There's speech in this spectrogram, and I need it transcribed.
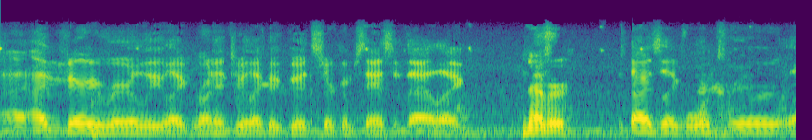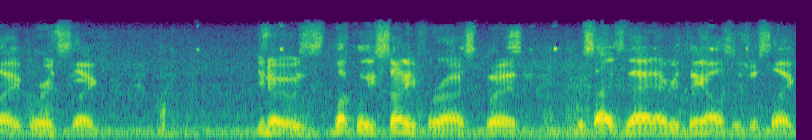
I, I very rarely like run into like a good circumstance of that. Like, Never. Besides like Warped Tour, like where it's like, you know, it was luckily sunny for us, but besides that, everything else is just like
